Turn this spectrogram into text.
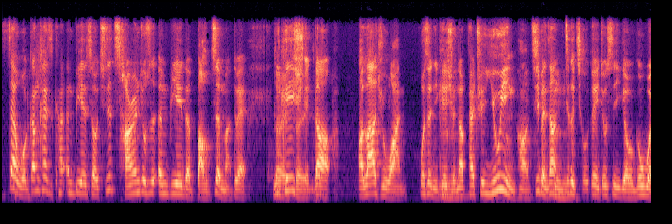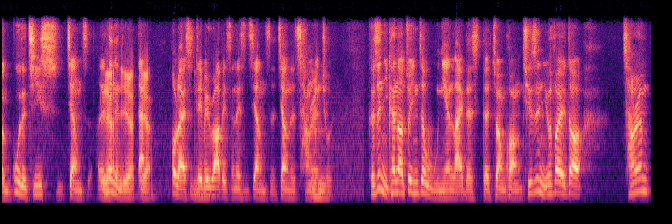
在我刚开始看 NBA 的时候，其实常人就是 NBA 的保证嘛，对，你可以选到 A large one，。或者你可以选到 Patrick Ewing 哈，基本上你这个球队就是一个有个稳固的基石这样子。而那个年代，后来是 David Robinson 类似这样子这样的常人球员。可是你看到最近这五年来的的状况，其实你会发觉到常人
